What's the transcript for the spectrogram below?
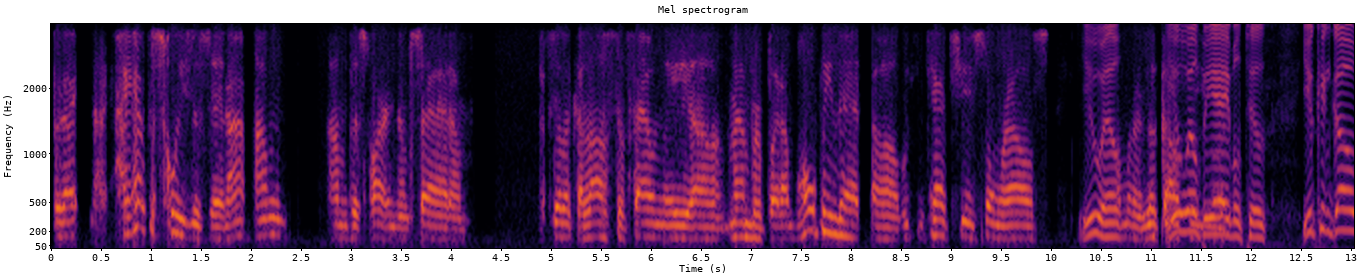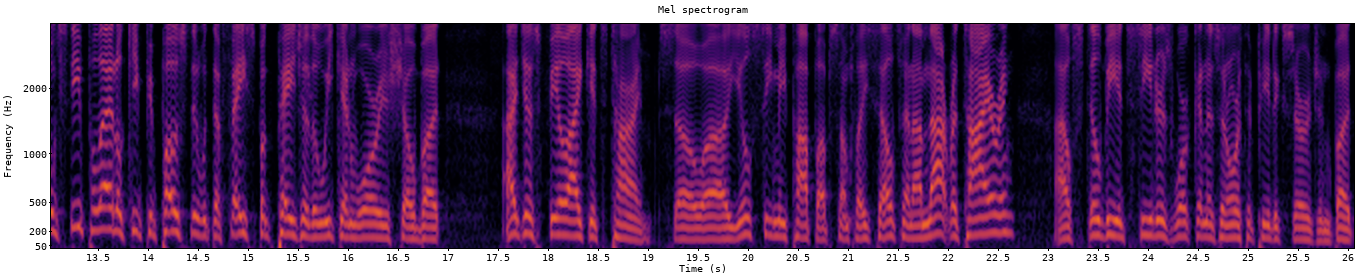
but I I have to squeeze this in. I, I'm I'm disheartened. I'm sad. I'm I feel like I lost a family uh, member, but I'm hoping that uh, we can catch you somewhere else. You will. I'm gonna look you will be you. able to. You can go. Steve Paulette will keep you posted with the Facebook page of the Weekend Warriors show, but I just feel like it's time. So uh, you'll see me pop up someplace else, and I'm not retiring. I'll still be at Cedars working as an orthopedic surgeon, but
